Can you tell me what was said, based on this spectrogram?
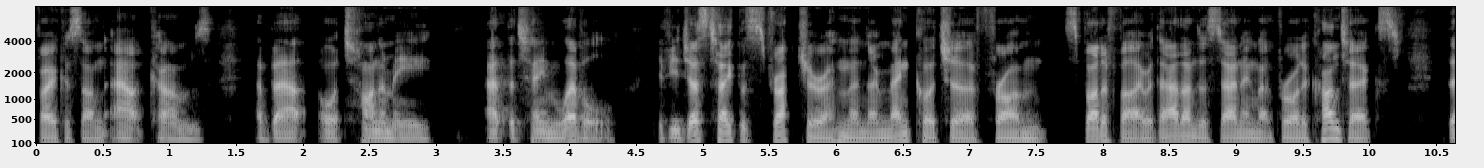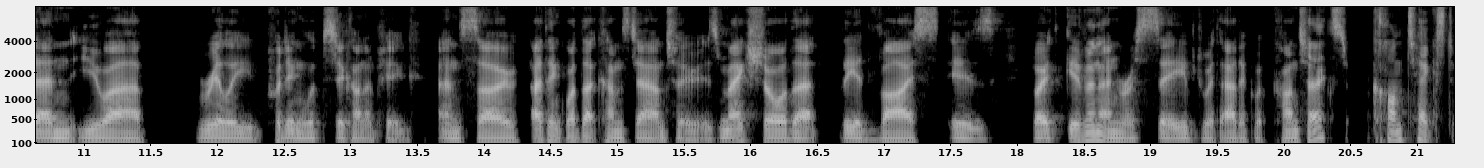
focus on outcomes, about autonomy at the team level. If you just take the structure and the nomenclature from Spotify without understanding that broader context, then you are really putting lipstick on a pig. And so I think what that comes down to is make sure that the advice is both given and received with adequate context. Context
